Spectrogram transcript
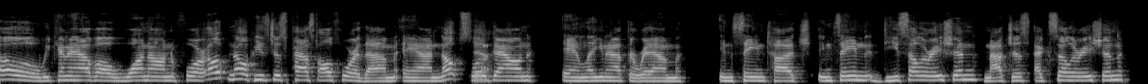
oh, we kind of have a one on four. Oh, nope, he's just passed all four of them. And nope, slowed yeah. down and laying it at the rim. Insane touch, insane deceleration, not just acceleration,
